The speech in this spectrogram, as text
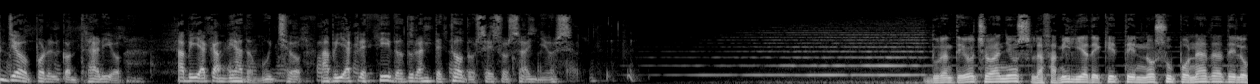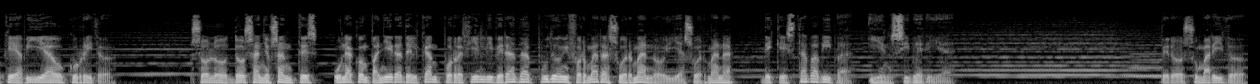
Yo, por el contrario, había cambiado mucho. Había crecido durante todos esos años. Durante ocho años, la familia de Kete no supo nada de lo que había ocurrido. Solo dos años antes, una compañera del campo recién liberada pudo informar a su hermano y a su hermana de que estaba viva y en Siberia. Pero su marido,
